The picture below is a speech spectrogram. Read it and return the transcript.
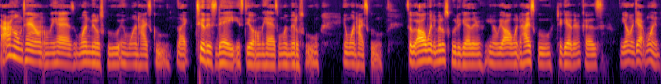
our hometown only has one middle school and one high school. Like to this day, it still only has one middle school and one high school. So we all went to middle school together. You know, we all went to high school together because you only got one.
